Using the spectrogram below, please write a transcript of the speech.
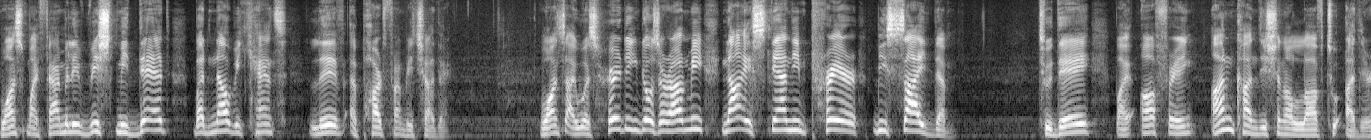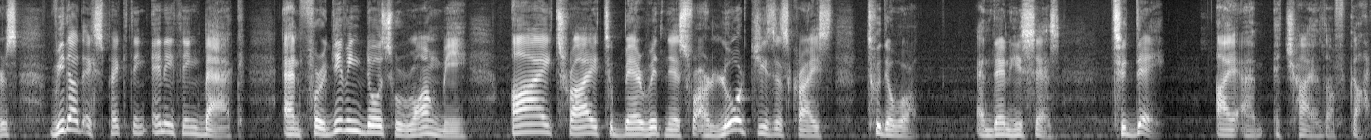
Once my family wished me dead, but now we can't live apart from each other. Once I was hurting those around me, now I stand in prayer beside them. Today, by offering unconditional love to others without expecting anything back and forgiving those who wrong me, I try to bear witness for our Lord Jesus Christ to the world. And then he says, Today I am a child of God.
